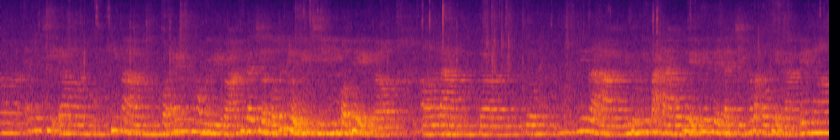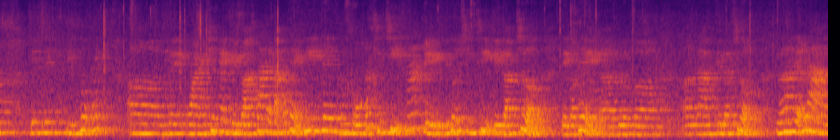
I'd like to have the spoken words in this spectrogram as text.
À, em chị, à, khi mà bọn em học về kế toán thì ra trường có rất nhiều vị trí có thể uh, làm uh, được. Như là ví dụ như bạn nào có thể thiên về tài chính các bạn có thể làm bên uh, bên bên tín dụng ấy. Ờ, về ngoài cái chuyên ngành kế toán ra thì bạn có thể ghi lên một số các chứng chỉ khác để ví dụ chứng chỉ kế toán trưởng để có thể uh, được uh, uh, làm kế toán trưởng. Thứ hai nữa là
